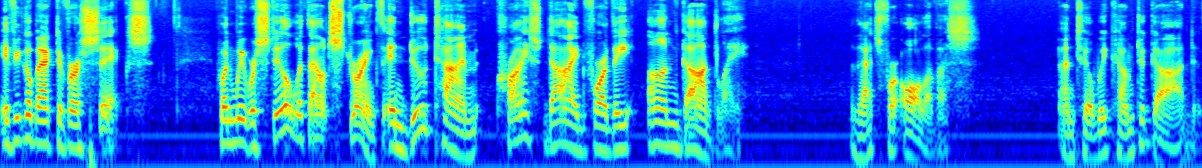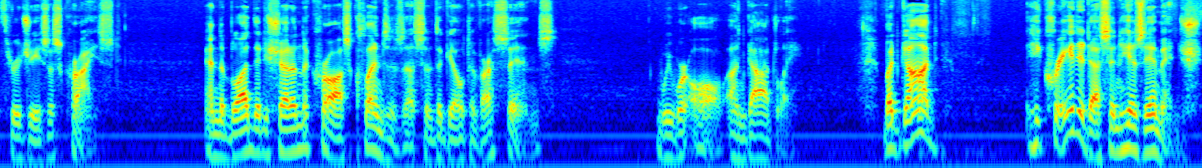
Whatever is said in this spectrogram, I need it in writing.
If you go back to verse 6, when we were still without strength, in due time Christ died for the ungodly. That's for all of us until we come to God through Jesus Christ. And the blood that he shed on the cross cleanses us of the guilt of our sins. We were all ungodly. But God, he created us in his image.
